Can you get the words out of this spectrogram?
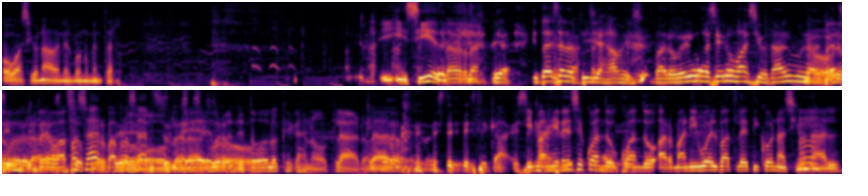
ovacionado en el Monumental. Y, y sí, es la verdad. Mira, ¿Qué tal esa noticia, James? Barovero va a ser ovacional. No, pero- ser- pero va a pasar, va a pasar, claro. aseguro. de todo lo que ganó, claro. Claro. Este- este este Imagínense cuando, cuando Armani vuelva a Atlético Nacional.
